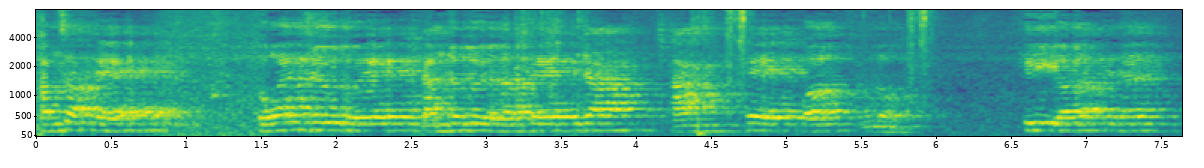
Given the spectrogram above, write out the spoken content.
감사패 동안주 노회 남전도 연합회 회장 장혜원 장로 그 연합회는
